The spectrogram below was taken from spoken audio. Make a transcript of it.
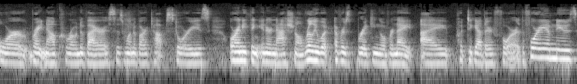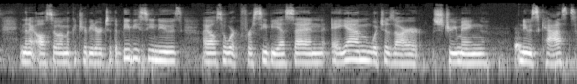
or right now, coronavirus is one of our top stories, or anything international. Really, whatever's breaking overnight, I put together for the 4 a.m. news, and then I also am a contributor to the BBC News. I also work for CBSN AM, which is our streaming newscasts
